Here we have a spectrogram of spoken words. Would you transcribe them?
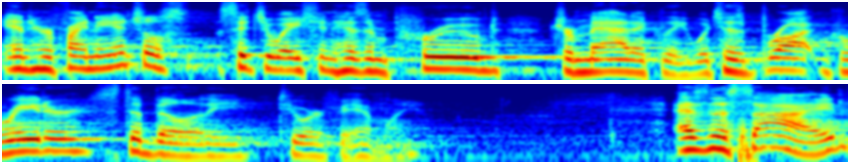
and her financial situation has improved dramatically, which has brought greater stability to her family. As an aside,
